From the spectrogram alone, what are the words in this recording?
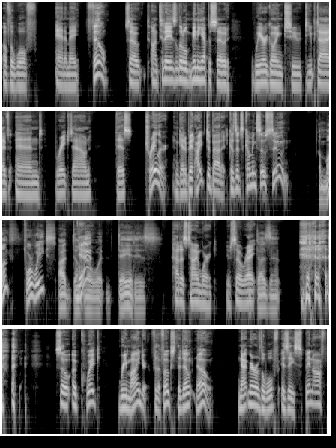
of the Wolf anime film. So on today's little mini episode, we are going to deep dive and break down this trailer and get a bit hyped about it because it's coming so soon. A month, four weeks. I don't Yeah. know what day it is. How does time work? You're so right. It doesn't. so, a quick reminder for the folks that don't know Nightmare of the Wolf is a spin off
